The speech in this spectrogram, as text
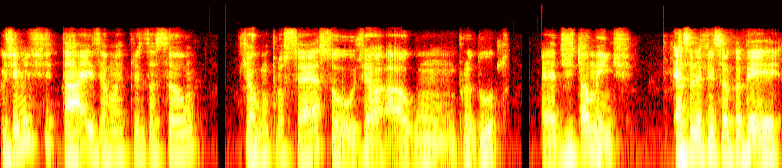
Os gêmeos digitais é uma representação de algum processo ou de algum produto é, digitalmente. Essa definição que eu dei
